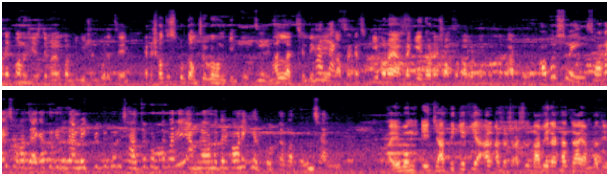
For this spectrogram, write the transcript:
অনেক মানুষ এসেছে মানে কন্ট্রিবিউশন করেছেন একটা স্বতঃস্ফূর্ত অংশগ্রহণ কিন্তু। ভালো লাগছে দেখে। আপনার কাছে কি মনে হয় আমরা কি এই ধরনের সংকট ওভারকাম করতে পারব? অবশ্যই। সবাই সবার জায়গা থেকে যদি আমরা একটু একটু করে সাহায্য করতে পারি আমরা ওনাদেরকে অনেক হেল্প করতে পারব ইনশাআল্লাহ। এবং এই জাতিকে কি আসলে দাবি রাখা যায়? আমরা যে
